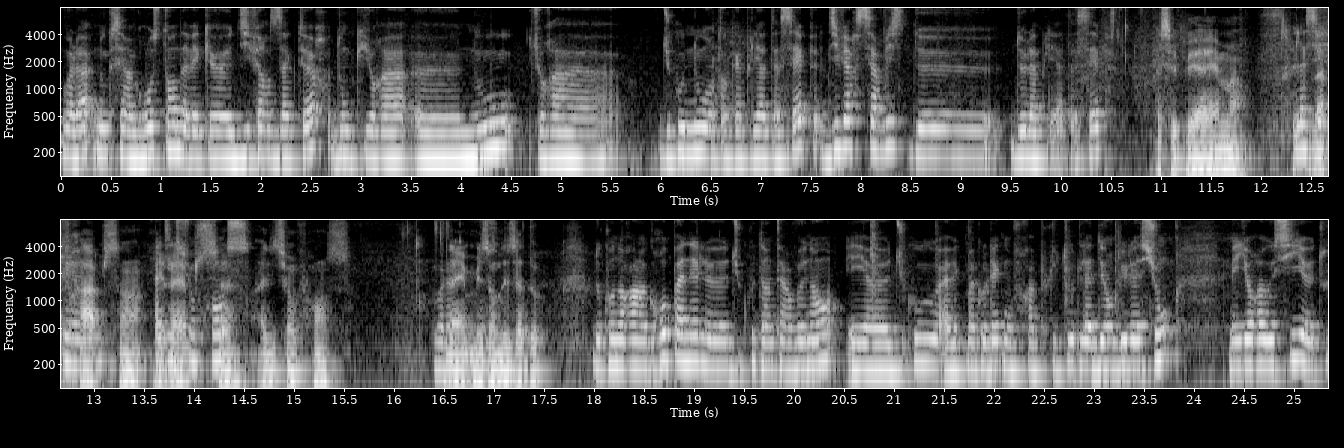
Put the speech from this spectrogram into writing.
Voilà, donc c'est un gros stand avec euh, divers acteurs. Donc il y aura euh, nous, il y aura du coup nous en tant qu'appelé ATACEP, divers services de, de l'appelé ATACEP. La CPAM, La, la CPAM, FRAPS, Addiction IREPS, France. Addiction France, voilà. la Maison des ados. Donc on aura un gros panel euh, du coup d'intervenants et euh, du coup avec ma collègue on fera plutôt de la déambulation. Mais il y aura aussi euh, tout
